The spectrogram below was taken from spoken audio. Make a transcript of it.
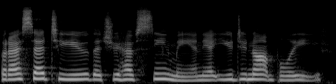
But I said to you that you have seen me, and yet you do not believe.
